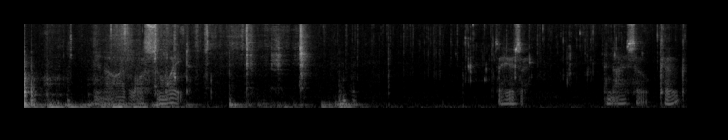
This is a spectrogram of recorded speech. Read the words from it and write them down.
you know I've lost some weight. So here's a, a nice old Coke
